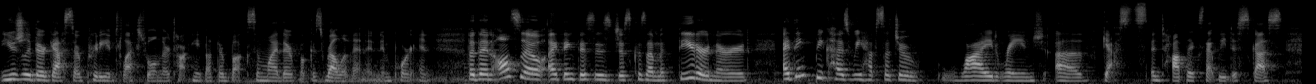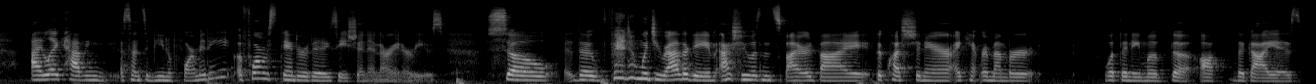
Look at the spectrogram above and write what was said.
usually their guests are pretty intellectual and they're talking about their books and why their book is relevant and important. But then also, I think this is just because I'm a theater nerd. I think because we have such a wide range of guests and topics that we discuss, I like having a sense of uniformity, a form of standardization in our interviews. So the Fandom Would You Rather game actually was inspired by the questionnaire. I can't remember what the name of the off the guy is,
